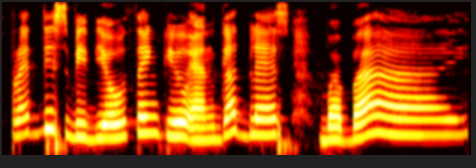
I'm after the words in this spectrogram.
spread this video. Thank you and God bless. Bye-bye!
